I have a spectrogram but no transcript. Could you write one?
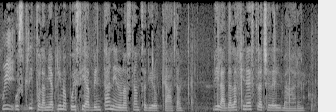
Qui Ho scritto la mia prima poesia a vent'anni in una stanza diroccata. Di là dalla finestra c'era il mare.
